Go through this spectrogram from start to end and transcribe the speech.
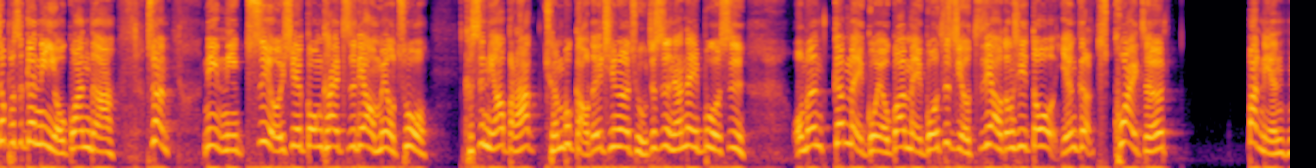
这不是跟你有关的啊。虽然你你是有一些公开资料没有错。可是你要把它全部搞得一清二楚，就是人家内部的事。我们跟美国有关，美国自己有资料的东西都严格，快则半年，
